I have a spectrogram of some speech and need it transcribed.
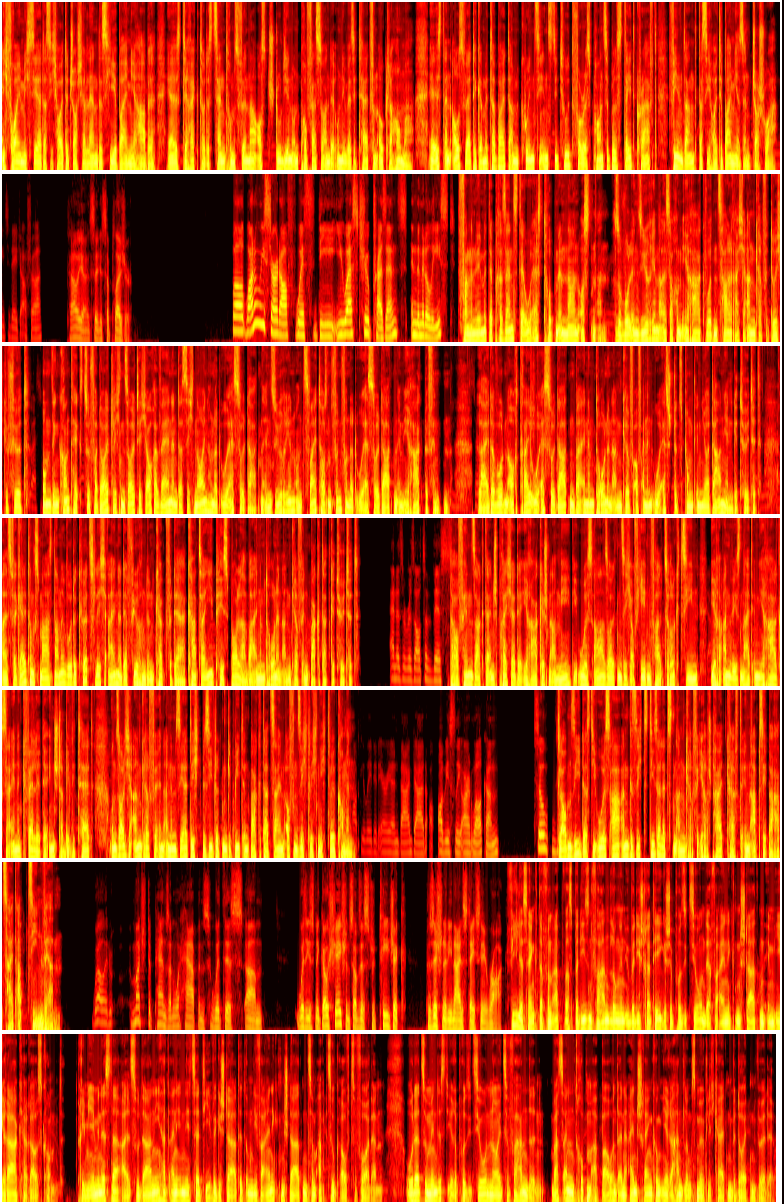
Ich freue mich sehr, dass ich heute Joshua Landis hier bei mir habe. Er ist Direktor des Zentrums für Nahoststudien und Professor an der Universität von Oklahoma. Er ist ein auswärtiger Mitarbeiter am Quincy Institute for Responsible Statecraft. Vielen Dank, dass Sie heute bei mir sind, Joshua. Talia, it's a pleasure. Well, why don't we start off with the U.S. troop presence in the Middle East? Fangen wir mit der Präsenz der US-Truppen im Nahen Osten an. Sowohl in Syrien als auch im Irak wurden zahlreiche Angriffe durchgeführt. Um den Kontext zu verdeutlichen, sollte ich auch erwähnen, dass sich 900 US-Soldaten in Syrien und 2500 US-Soldaten im Irak befinden. Leider wurden auch drei US-Soldaten bei einem Drohnenangriff auf einen US-Stützpunkt in Jordanien getötet. Als Vergeltungsmaßnahme wurde kürzlich einer der führenden Köpfe der Kataib Hisbollah bei einem Drohnenangriff in Bagdad getötet. Daraufhin sagte ein Sprecher der irakischen Armee, die USA sollten sich auf jeden Fall zurückziehen, ihre Anwesenheit im Irak sei eine Quelle der Instabilität und solche Angriffe in einem sehr dicht besiedelten Gebiet in Bagdad seien offensichtlich nicht willkommen. Glauben Sie, dass die USA angesichts dieser letzten Angriffe ihre Streitkräfte in absehbarer Zeit abziehen werden? Well, it much depends on what happens with this, um, with these negotiations of the strategic position of the United States in Iraq. Vieles hängt davon ab, was bei diesen Verhandlungen über die strategische Position der Vereinigten Staaten im Irak herauskommt. Premierminister al-Sudani hat eine Initiative gestartet, um die Vereinigten Staaten zum Abzug aufzufordern oder zumindest ihre Position neu zu verhandeln, was einen Truppenabbau und eine Einschränkung ihrer Handlungsmöglichkeiten bedeuten würde.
